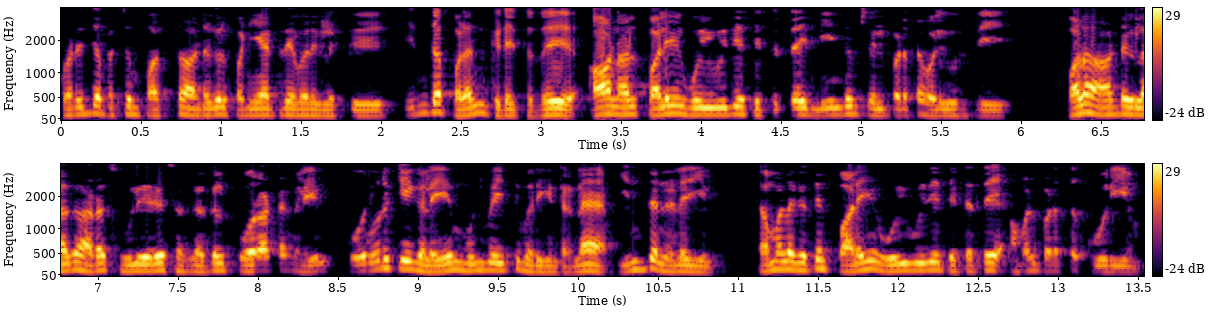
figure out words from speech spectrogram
குறைந்தபட்சம் பத்து ஆண்டுகள் பணியாற்றியவர்களுக்கு இந்த பலன் கிடைத்தது. ஆனால் பழைய ஓய்வூதிய திட்டத்தை மீண்டும் செயல்படுத்த வலியுறுத்தி பல ஆண்டுகளாக அரசு ஊழியர் சங்கங்கள் போராட்டங்களையும் கோரிக்கைகளையும் முன்வைத்து வருகின்றன. இந்த நிலையில் தமிழகத்தில் பழைய ஓய்வூதிய திட்டத்தை அமல்படுத்த கோரியும்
